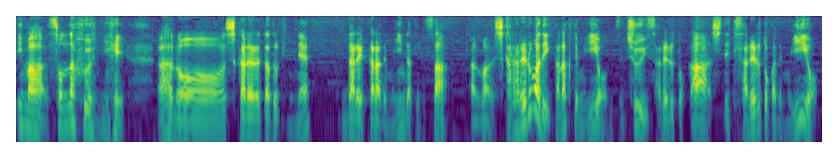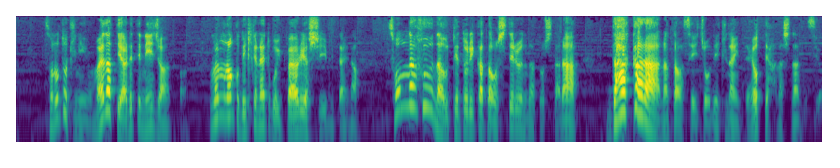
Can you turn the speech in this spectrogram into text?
今、そんな風にあのー、叱られた時にね、誰からでもいいんだけどさ、あの、まあ、叱られるまでいかなくてもいいよ。別に注意されるとか、指摘されるとかでもいいよ。その時に、お前だってやれてねえじゃんとか、お前もなんかできてないとこいっぱいあるやし、みたいな。そんな風な受け取り方をしてるんだとしたら、だからあなたは成長できないんだよって話なんですよ。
